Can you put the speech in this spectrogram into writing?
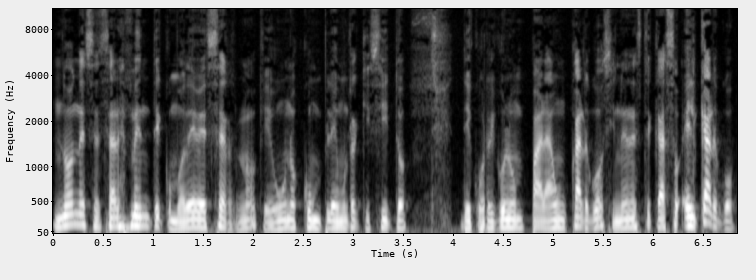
no necesariamente como debe ser, ¿no? Que uno cumple un requisito de currículum para un cargo, sino en este caso el cargo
